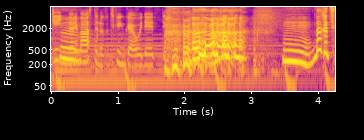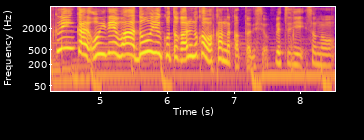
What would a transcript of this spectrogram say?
議員になりますってのと地区委員会おいでって。うん、なんか地区委員会おいではどういうことがあるのか分かんなかったですよ。別にその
